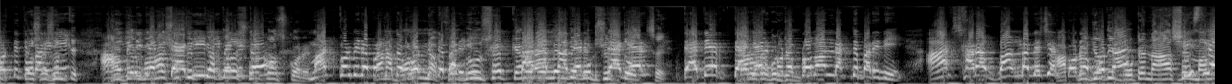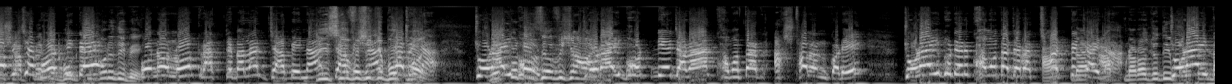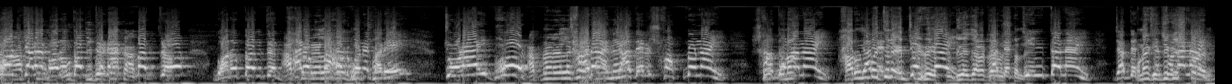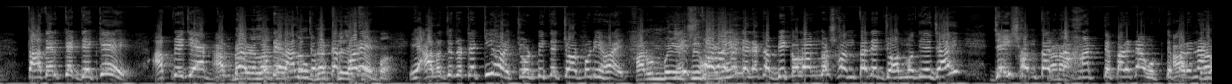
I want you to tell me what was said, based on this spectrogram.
করতে করে কোন লোক রাত্রেবেলা যাবে না চোরাই ভোট নিয়ে যারা ক্ষমতার আস্ফালন করে চোরাই ভোটের ক্ষমতা যারা ছাড়তে চায় না। আপনারা যদি চোরাই ভোট যারা গণতন্ত্রের একমাত্র গণতন্ত্রের ধারক মনে করে চোরাই ভোট ছাড়া যাদের স্বপ্ন নাই সাধনা নাই যাদের চিন্তা নাই যাদের চেতনা নাই তাদেরকে ডেকে আপনি যে আলোচনাটা করেন এই আলোচনাটা কি হয়? চর্বিতে চর্বণি হয়। একটা বিকলাঙ্গ সন্তানের জন্ম দিয়ে যায় যেই সন্তানটা হাঁটতে পারে না উঠতে পারে না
